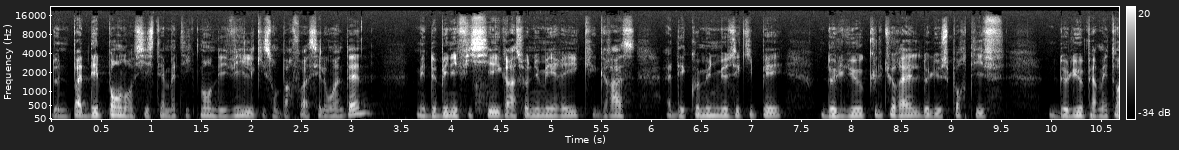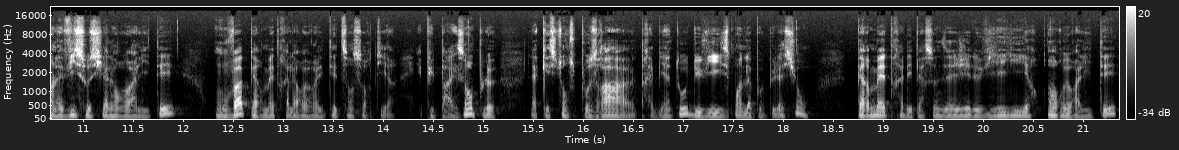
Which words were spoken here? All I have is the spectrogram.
de ne pas dépendre systématiquement des villes qui sont parfois assez lointaines, mais de bénéficier, grâce au numérique, grâce à des communes mieux équipées, de lieux culturels, de lieux sportifs, de lieux permettant la vie sociale en ruralité, on va permettre à la ruralité de s'en sortir. Et puis par exemple, la question se posera très bientôt du vieillissement de la population. Permettre à des personnes âgées de vieillir en ruralité,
